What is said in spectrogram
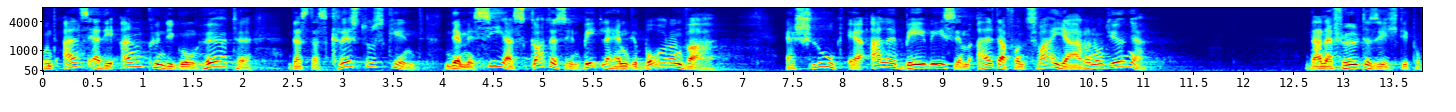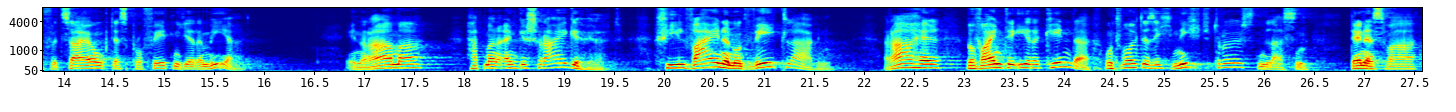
Und als er die Ankündigung hörte, dass das Christuskind, der Messias Gottes in Bethlehem geboren war, erschlug er alle Babys im Alter von zwei Jahren und jünger. Dann erfüllte sich die Prophezeiung des Propheten Jeremia. In Rama hat man ein Geschrei gehört, viel Weinen und Wehklagen. Rahel beweinte ihre Kinder und wollte sich nicht trösten lassen, denn es war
